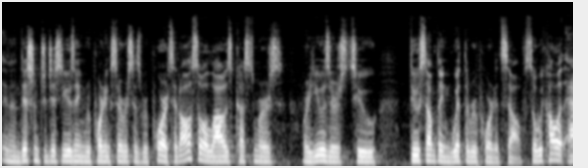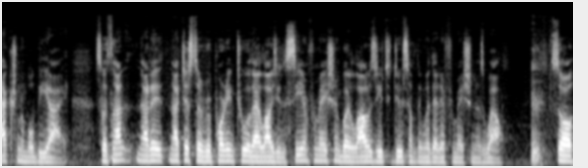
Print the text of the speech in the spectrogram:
in, addition to just using reporting services reports, it also allows customers or users to do something with the report itself. So we call it actionable BI. So it's not, not, a, not just a reporting tool that allows you to see information, but allows you to do something with that information as well. So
